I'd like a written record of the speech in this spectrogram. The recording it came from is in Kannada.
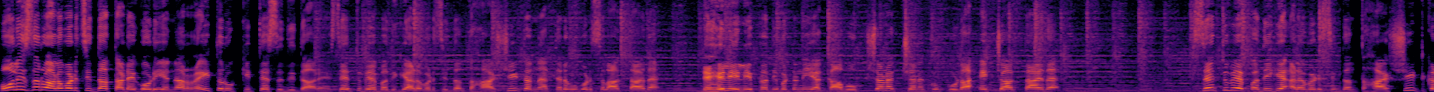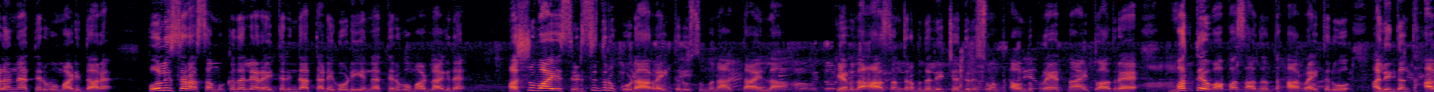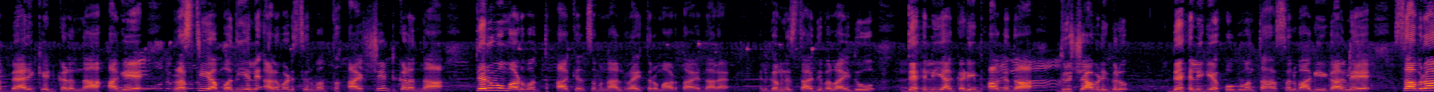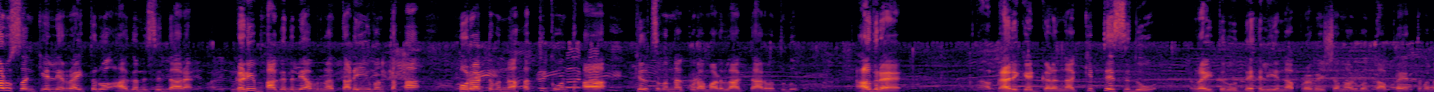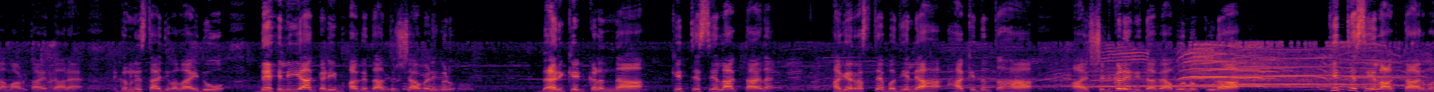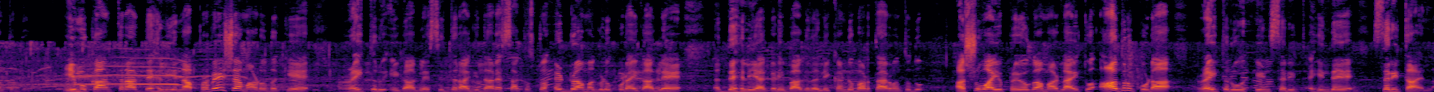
ಪೊಲೀಸರು ಅಳವಡಿಸಿದ್ದ ತಡೆಗೋಡೆಯನ್ನ ರೈತರು ಕಿತ್ತೆಸೆದಿದ್ದಾರೆ. ಸೇತುವೆ ಬದಿಗೆ ಅಳವಡಿಸಿದ್ದಂತಹ ಶೀಟ್ ಅನ್ನ ತೆರವುಗೊಳಿಸಲಾಗ್ತಾ ಇದೆ. ದೆಹಲಿಯಲ್ಲಿ ಪ್ರತಿಭಟನೆಯ ಕಾವು ಕ್ಷಣ ಕ್ಷಣಕ್ಕೂ ಕೂಡ ಹೆಚ್ಚಾಗ್ತಾ ಇದೆ. ಸೇತುವೆ ಬದಿಗೆ ಅಳವಡಿಸಿದ್ದಂತಹ ಶೀಟ್ಗಳನ್ನ ತೆರವು ಮಾಡಿದ್ದಾರೆ. ಪೊಲೀಸರ ಸಮ್ಮುಖದಲ್ಲೇ ರೈತರಿಂದ ತಡೆಗೋಡೆಯನ್ನ ತೆರವು ಮಾಡಲಾಗಿದೆ. ಅಶ್ರುವಾಯು ಸಿಡಿಸಿದ್ರು ಕೂಡ ರೈತರು ಸುಮ್ಮನಾಗ್ತಾ ಇಲ್ಲ. ಕೇವಲ ಆ ಸಂದರ್ಭದಲ್ಲಿ ಚದುರಿಸುವಂತಹ ಒಂದು ಪ್ರಯತ್ನ ಆಯಿತು, ಆದರೆ ಮತ್ತೆ ವಾಪಸ್ ಆದಂತಹ ರೈತರು ಅಲ್ಲಿದ್ದಂತಹ ಬ್ಯಾರಿಕೇಡ್ಗಳನ್ನು ಹಾಗೆ ರಸ್ತೆಯ ಬದಿಯಲ್ಲಿ ಅಳವಡಿಸಿರುವಂತಹ ಶೀಟ್ಗಳನ್ನ ತೆರವು ಮಾಡುವಂತಹ ಕೆಲಸವನ್ನು ಅಲ್ಲಿ ರೈತರು ಮಾಡ್ತಾ ಇದ್ದಾರೆ. ಇಲ್ಲಿ ಗಮನಿಸ್ತಾ ಇದ್ದೀವಲ್ಲ, ಇದು ದೆಹಲಿಯ ಗಡಿ ಭಾಗದ ದೃಶ್ಯಾವಳಿಗಳು. ದೆಹಲಿಗೆ ಹೋಗುವಂತಹ ಸಲುವಾಗಿ ಈಗಾಗಲೇ ಸಾವಿರಾರು ಸಂಖ್ಯೆಯಲ್ಲಿ ರೈತರು ಆಗಮಿಸಿದ್ದಾರೆ. ಗಡಿ ಭಾಗದಲ್ಲಿ ಅವರನ್ನ ತಡೆಯುವಂತಹ ಹೋರಾಟವನ್ನು ಹತ್ತಿಕ್ಕುವಂತಹ ಕೆಲಸವನ್ನ ಕೂಡ ಮಾಡಲಾಗ್ತಾ ಇರುವಂಥದ್ದು. ಆದರೆ ಆ ಬ್ಯಾರಿಕೇಡ್ಗಳನ್ನು ಕಿತ್ತೆಸೆದು ರೈತರು ದೆಹಲಿಯನ್ನು ಪ್ರವೇಶ ಮಾಡುವಂತಹ ಪ್ರಯತ್ನವನ್ನು ಮಾಡ್ತಾ ಇದ್ದಾರೆ. ಗಮನಿಸ್ತಾ ಇದ್ದೀವಲ್ಲ ಇದು ದೆಹಲಿಯ ಗಡಿ ಭಾಗದ ದೃಶ್ಯಾವಳಿಗಳು. ಬ್ಯಾರಿಕೇಡ್ಗಳನ್ನು ಕಿತ್ತೆಸೆಯಲಾಗ್ತಾ ಇದೆ. ಹಾಗೆ ರಸ್ತೆ ಬದಿಯಲ್ಲಿ ಹಾಕಿದಂತಹ ಆ ಶೆಡ್ಗಳೇನಿದ್ದಾವೆ, ಅವನ್ನು ಕೂಡ ಕಿತ್ತೆಸೆಯಲಾಗ್ತಾ ಇರುವಂಥದ್ದು. ಈ ಮುಖಾಂತರ ದೆಹಲಿಯನ್ನು ಪ್ರವೇಶ ಮಾಡೋದಕ್ಕೆ ರೈತರು ಈಗಾಗಲೇ ಸಿದ್ಧರಾಗಿದ್ದಾರೆ. ಸಾಕಷ್ಟು ಹೆಡ್ರಾಮಗಳು ಕೂಡ ಈಗಾಗಲೇ ದೆಹಲಿಯ ಗಡಿಭಾಗದಲ್ಲಿ ಕಂಡು ಬರ್ತಾ ಇರುವಂಥದ್ದು. ಅಶ್ರುವಾಯು ಪ್ರಯೋಗ ಮಾಡಲಾಯಿತು. ಆದರೂ ಕೂಡ ರೈತರು ಸರಿ ಹಿಂದೆ ಸರಿತಾ ಇಲ್ಲ.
